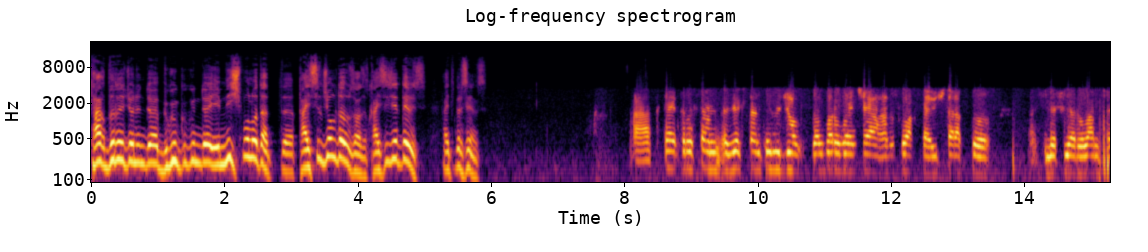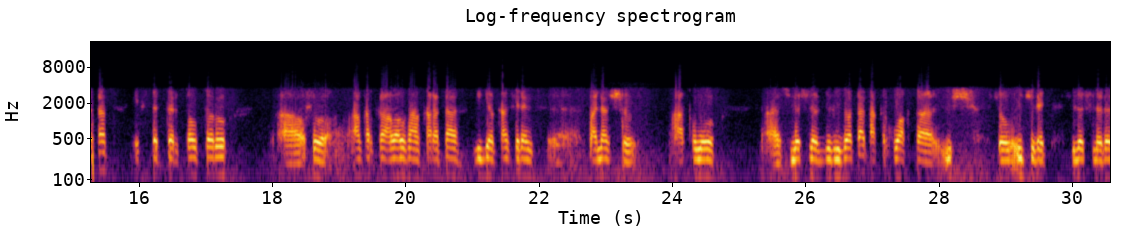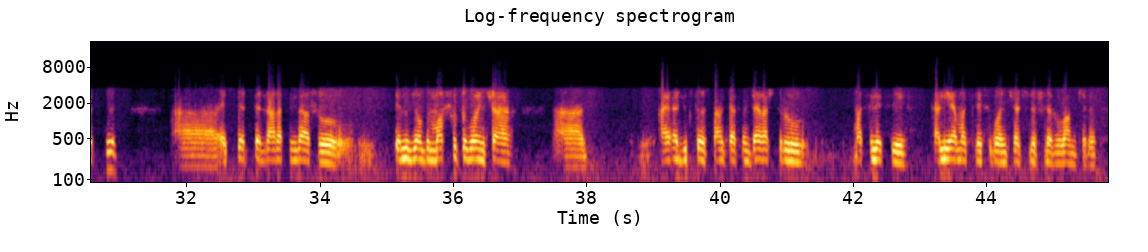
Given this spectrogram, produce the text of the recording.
тагдыры жөнүндө бүгүнкү күндө эмне иш болуп атат? Кайсыл жолдобуз азыр? Кайсы жердебиз? Айтып берсеңиз кытай кыргызстан өзбекстан темир жол долбоору боюнча азыркы убакта үч тараптуу сүйлөшүүлөр уланып жатат. Эксперттер толуктуру ушул акыркы абалга карата видео конференц э, байланыш аркылуу сүйлөшүүлөр жүргүзүп атат. Акыркы убакта үч жол үч ирет сүйлөшүүлөр өттү. Эксперттер арасында ушул темир жолдун маршруту боюнча кайра жүктөө станциясын жайгаштыруу маселеси колея маселеси боюнча сүйлөшүүлөр уланып жатат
